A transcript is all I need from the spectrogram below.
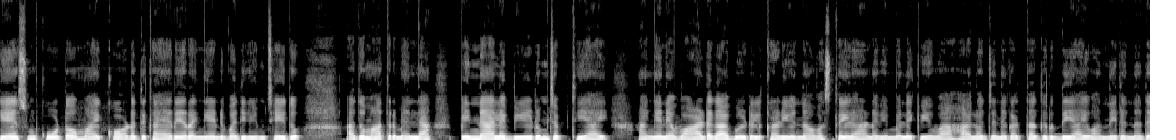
കേസും കൂട്ടവുമായി കോടതി കയറിയിറങ്ങേണ്ടി വരികയും ചെയ്തു. അതുമാത്രമല്ല പിന്നാലെ വീടും ജപ്തിയായി. അങ്ങനെ വാടക വീട്ടിൽ കഴിയുന്ന അവസ്ഥയിലാണ് വിമലയ്ക്ക് വിവാഹാലോചനകൾ തകൃതിയായി വന്നിരുന്നത്.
